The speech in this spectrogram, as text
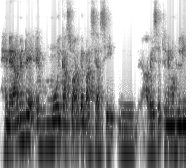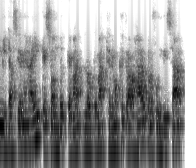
generalmente es muy casual que pase así. Mm, a veces tenemos limitaciones ahí que son lo que más, lo que más tenemos que trabajar, profundizar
